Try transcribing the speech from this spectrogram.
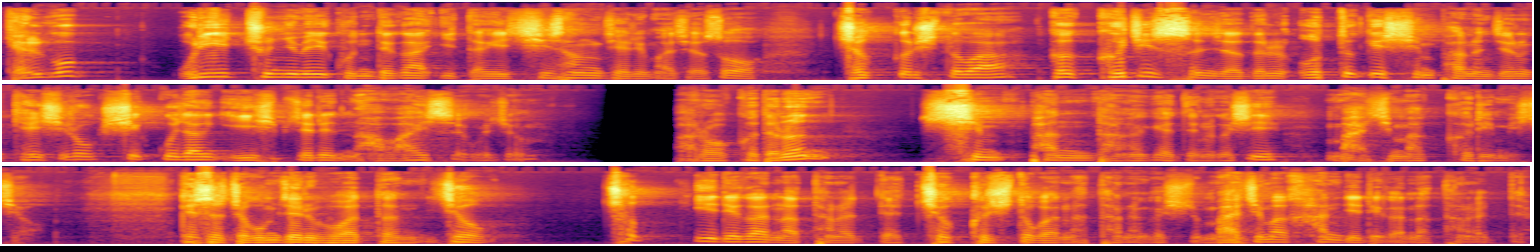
결국 우리 주님의 군대가 이 땅에 지상 재림하셔서 적그리스도와 그 거짓 선자들을 어떻게 심판하는지는 계시록 19장 20절에 나와 있어요. 그죠? 바로 그들은 심판당하게 되는 것이 마지막 그림이죠. 그래서 조금 전에 보았던 저첫 일회가 나타날 때, 저 그리스도가 나타난 것이죠. 마지막 한 일회가 나타날 때.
